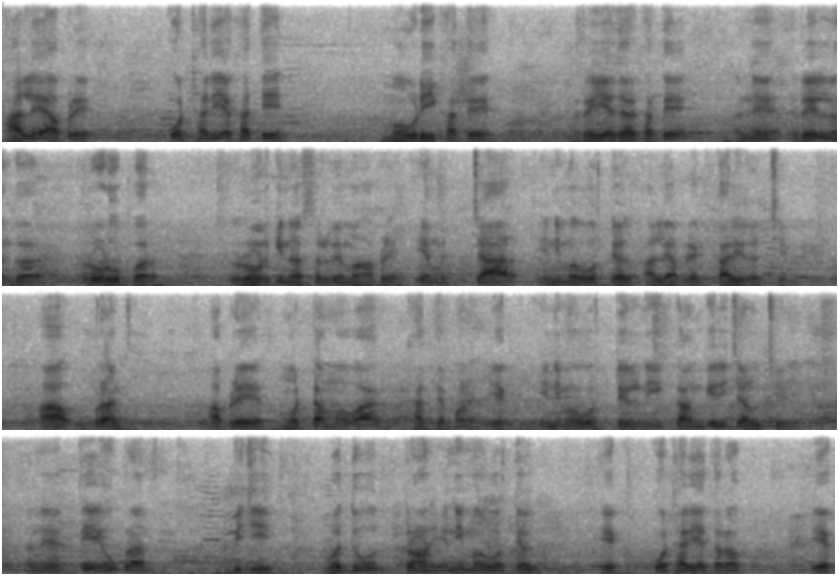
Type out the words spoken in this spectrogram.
હાલે આપણે કોઠારિયા ખાતે, મવડી ખાતે રૈયાધાર ખાતે અને રેલનગર રોડ ઉપર રોણકીના સર્વેમાં આપણે એમ ચાર એનિમલ હોસ્ટેલ હાલે આપણે કાર્યરત છે. આ ઉપરાંત આપણે મોટા મવા ખાતે પણ એક એનિમલ હોસ્ટેલની કામગીરી ચાલુ છે અને તે ઉપરાંત બીજી વધુ ત્રણ એનિમલ હોસ્ટેલ, એક કોઠારિયા તરફ, એક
